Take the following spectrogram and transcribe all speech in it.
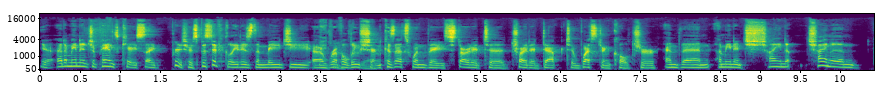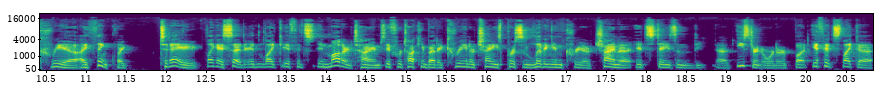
Yeah, and I mean, in Japan's case, I'm pretty sure specifically it is the Meiji, uh, Meiji Revolution, because yeah. that's when they started to try to adapt to Western culture. And then, I mean, in China, China and Korea, I think like today, like I said, in like if it's in modern times, if we're talking about a Korean or Chinese person living in Korea or China, it stays in the uh, Eastern order. But if it's like a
